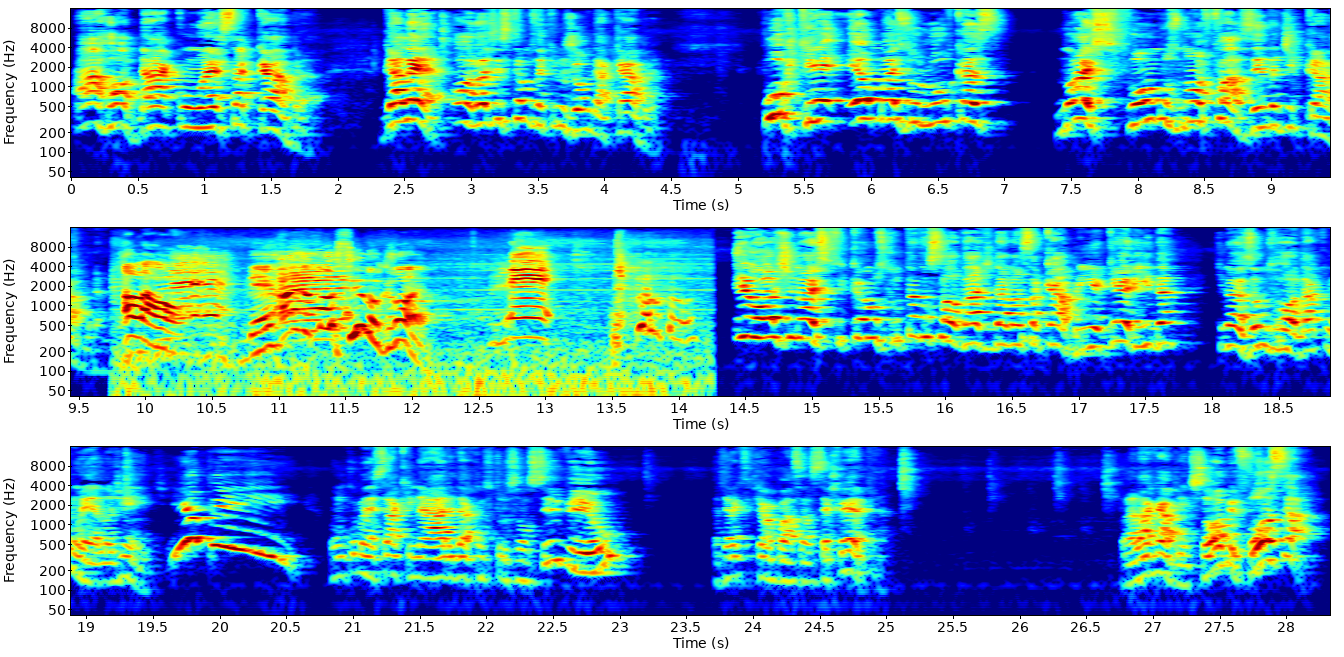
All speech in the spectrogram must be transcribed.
a rodar com essa cabra. Galera, ó, nós estamos aqui no jogo da cabra porque eu mais o Lucas, nós fomos numa fazenda de cabra. Olha lá, ó. Né? Ai, não assim, Lucas, olha. E hoje nós ficamos com tanta saudade da nossa cabrinha querida que nós vamos rodar com ela, gente. Yupi! Vamos começar aqui na área da construção civil. Será que tem uma passagem secreta? Vai lá, cabrinha. Sobe, força!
